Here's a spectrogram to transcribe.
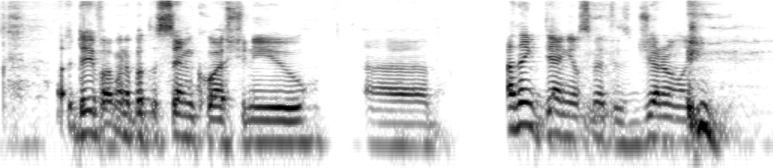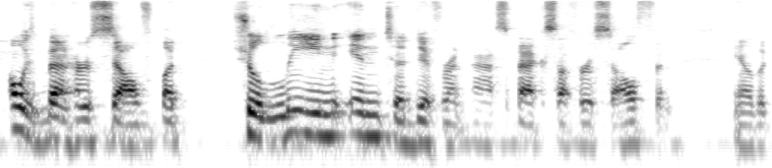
Uh, Dave, I'm going to put the same question to you. Uh, I think Danielle Smith has generally always been herself, but she'll lean into different aspects of herself. And you know, the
